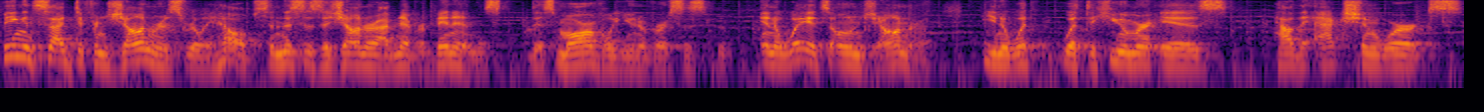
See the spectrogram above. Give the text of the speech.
being inside different genres really helps. And this is a genre I've never been in. This this Marvel universe is in a way its own genre. You know what what the humor is, how the action works,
